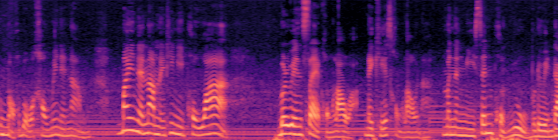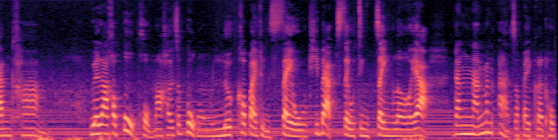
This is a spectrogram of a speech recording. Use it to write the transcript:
คุณหมอเขาบอกว่าเขาไม่แนะนำไม่แนะนำในที่นี้เพราะว่าบริเวณแสกของเราอะในเคสของเรานะ มันยังมีเส้นผมอยู่บริเวณด้านข้าง เวลาเขาปลูกผมอะเขาจะปลูกลงลึกเข้าไปถึงเซลล์ที่แบบเซลล์จริงๆเลยอะดังนั้นมันอาจจะไปกระทบ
